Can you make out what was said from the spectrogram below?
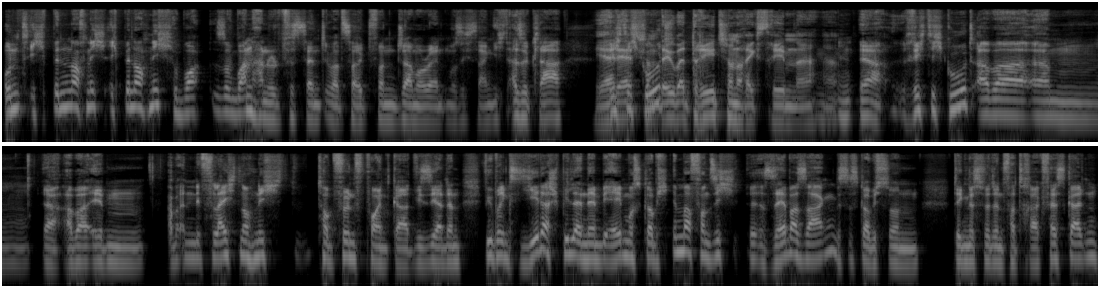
und ich bin noch nicht, ich bin noch nicht so 100% überzeugt von Ja Morant, muss ich sagen. Ich, also klar, Ja, der, ist richtig schon, gut. der überdreht schon noch extrem, ne? Ja. Ja, richtig gut, aber ähm, ja, aber eben, aber vielleicht noch nicht Top 5 Point Guard, wie sie ja dann, wie übrigens jeder Spieler in der NBA muss, glaube ich, immer von sich äh, selber sagen, das ist, glaube ich, so ein Ding, das wird in Vertrag festgehalten,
